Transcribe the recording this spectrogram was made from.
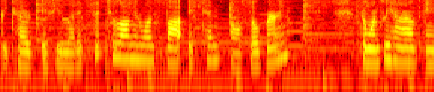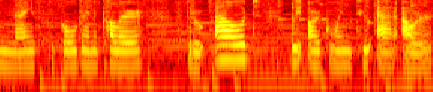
because if you let it sit too long in one spot, it can also burn. So once we have a nice golden color throughout, we are going to add our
